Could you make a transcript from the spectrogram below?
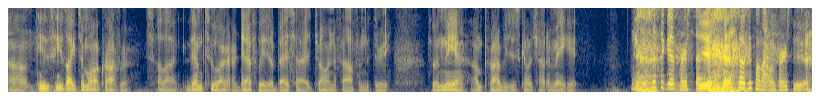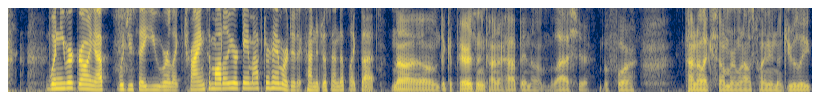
Um, he's he's like Jamal Crawford. So like them two are, are definitely the best at drawing the foul from the three. But me, I'm probably just gonna try to make it. That's a good first step. Yeah. Focus on that one first. Yeah. When you were growing up, would you say you were like trying to model your game after him, or did it kind of just end up like that? Nah, um, the comparison kind of happened um, last year before, kind of like summer when I was playing in the Drew League,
